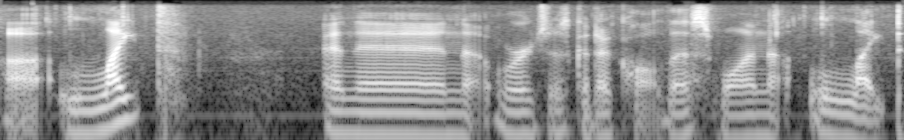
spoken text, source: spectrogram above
uh, light and then we're just going to call this one light.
